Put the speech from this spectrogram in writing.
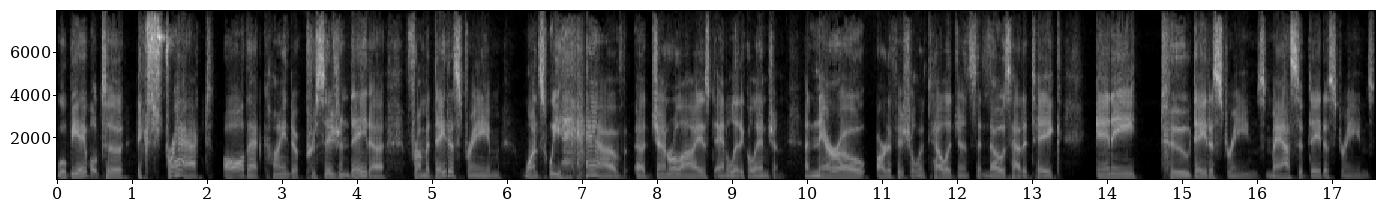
We'll be able to extract all that kind of precision data from a data stream once we have a generalized analytical engine, a narrow artificial intelligence that knows how to take any two data streams, massive data streams,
